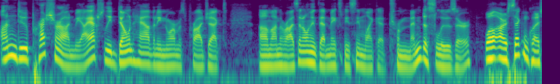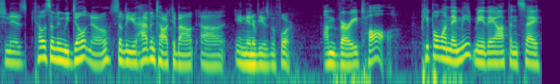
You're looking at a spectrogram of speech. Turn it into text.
undue pressure on me. I actually don't have an enormous project um, on the rise. I don't think that makes me seem like a tremendous loser. Well, our second question is tell us something we don't know, something you haven't talked about uh, in interviews before. I'm very tall. People, when they meet me, they often say,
